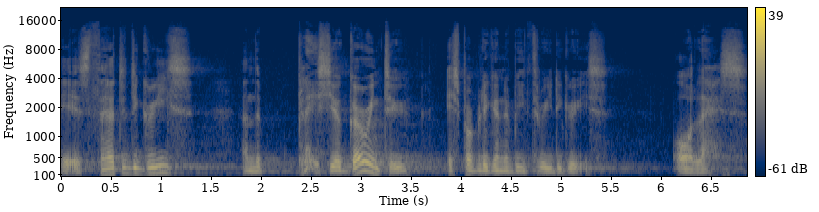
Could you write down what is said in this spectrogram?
It is 30 degrees, and the place you're going to is probably going to be three degrees or less.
